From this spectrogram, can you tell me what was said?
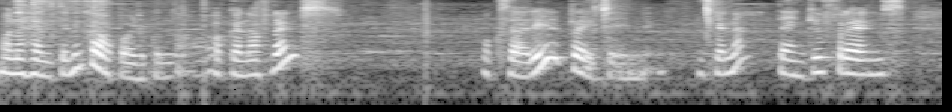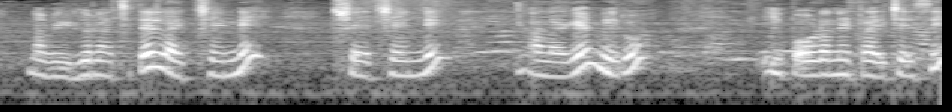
మన హెల్త్ని కాపాడుకుందాం. ఓకేనా ఫ్రెండ్స్? ఒకసారి ట్రై చేయండి. ఓకేనా? Thank you friends. నా వీడియో నచ్చితే లైక్ చేయండి షేర్ చేయండి. అలాగే మీరు ఈ పౌడర్ని ట్రై చేసి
